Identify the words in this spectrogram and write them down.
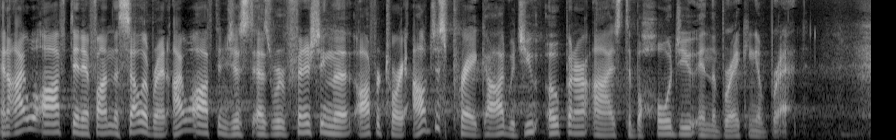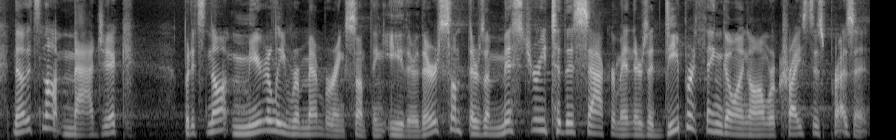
And I will often, if I'm the celebrant, I will often just, as we're finishing the offertory, I'll just pray, God, would you open our eyes to behold you in the breaking of bread? Now, it's not magic, but it's not merely remembering something either. There's, some, there's a mystery to this sacrament, there's a deeper thing going on where Christ is present.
